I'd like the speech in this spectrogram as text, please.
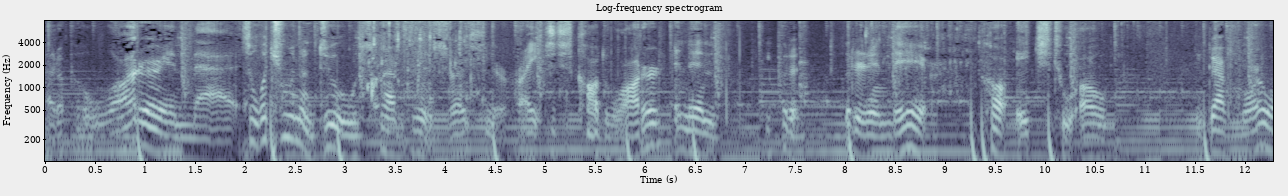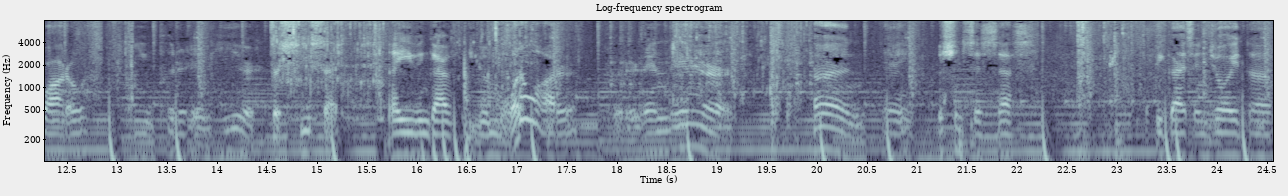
how to put water in that. So what you wanna do is grab this right here, right? It's just called water, and then you put it put it in there. It's called H2O. You grab more water, and you put it in here. So she said. I even got even more water. Put it in there. Done. Hey, mission success. Hope you guys enjoyed the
